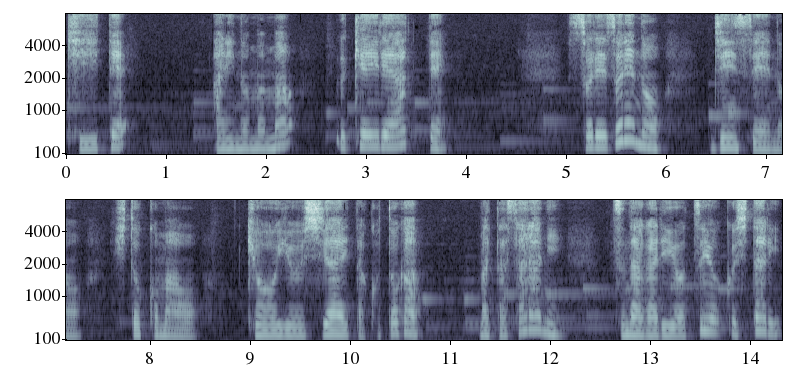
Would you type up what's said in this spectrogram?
聞いて、ありのまま受け入れ合って、それぞれの人生の一コマを共有し合えたことがまたさらにつながりを強くしたり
